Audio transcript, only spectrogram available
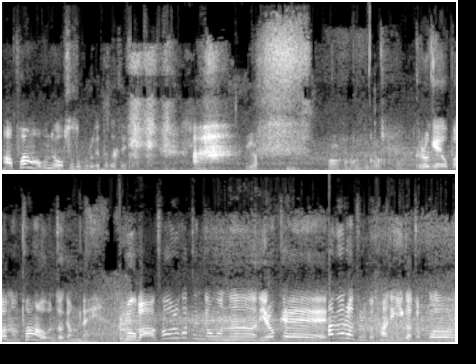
아, 포항 와본 적 없어서 모르겠다, 그지? 아, 야, 포항 가본 적이 없어? 그러게, 오빠는 포항 와본 적이 없네. 그리고 막 서울 같은 경우는 이렇게 카메라 들고 다니기가 조금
